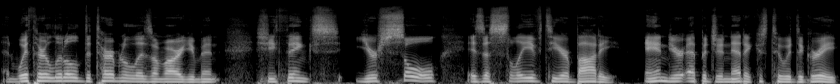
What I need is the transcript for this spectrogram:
And with her little determinism argument, she thinks your soul is a slave to your body and your epigenetics to a degree.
